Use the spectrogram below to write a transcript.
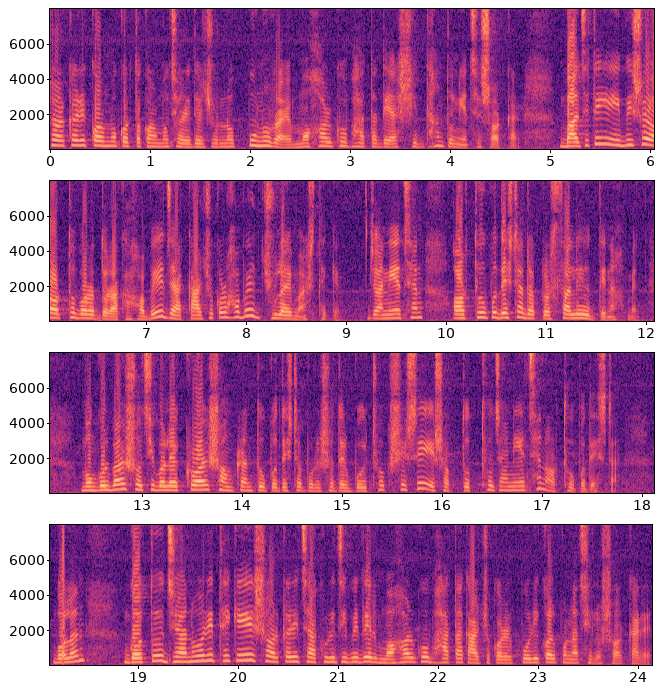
সরকারি কর্মকর্তা কর্মচারীদের জন্য পুনরায় মহার্ঘ ভাতা দেওয়ার সিদ্ধান্ত নিয়েছে সরকার। বাজেটে এই বিষয়ে অর্থ বরাদ্দ রাখা হবে, যা কার্যকর হবে জুলাই মাস থেকে। জানিয়েছেন অর্থ উপদেষ্টা ডক্টর সালেউদ্দিন আহমেদ। মঙ্গলবার সচিবালয়ে ক্রয় সংক্রান্ত উপদেষ্টা পরিষদের বৈঠক শেষে এসব তথ্য জানিয়েছেন অর্থ উপদেষ্টা। বলেন, গত জানুয়ারি থেকে সরকারি চাকরিজীবীদের মহার্ঘ ভাতা কার্যকরের পরিকল্পনা ছিল সরকারের।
